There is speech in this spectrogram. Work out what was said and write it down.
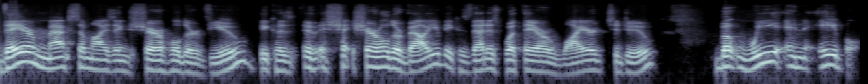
They are maximizing shareholder view because shareholder value because that is what they are wired to do. But we enable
